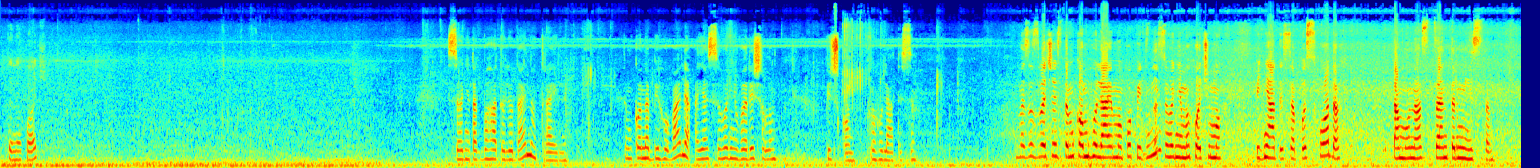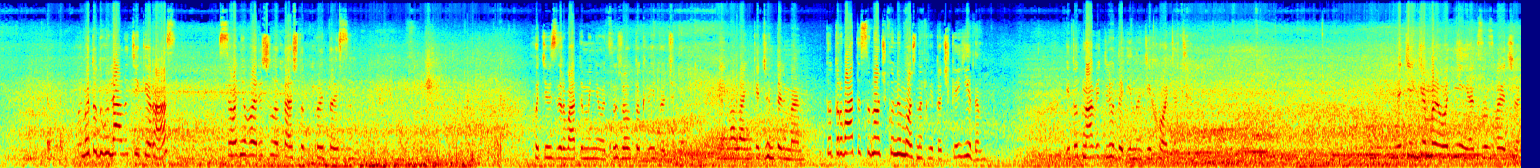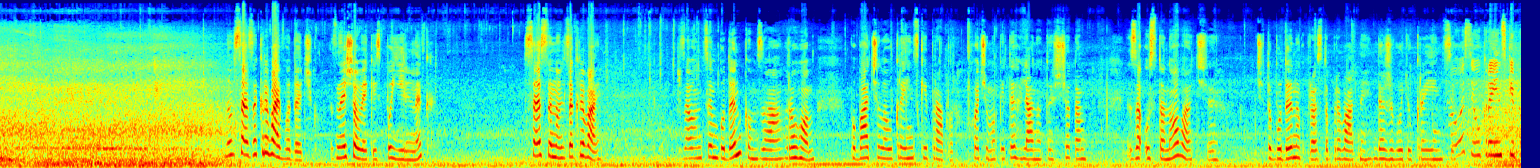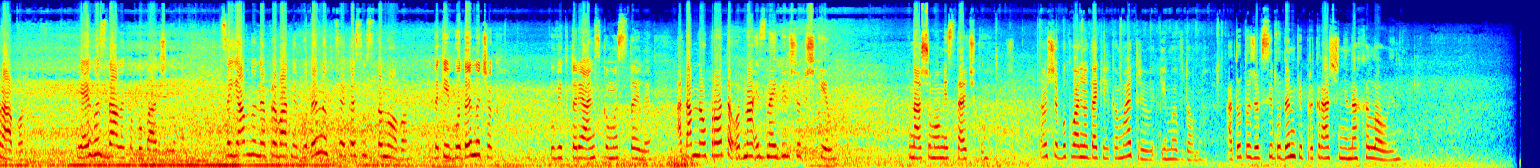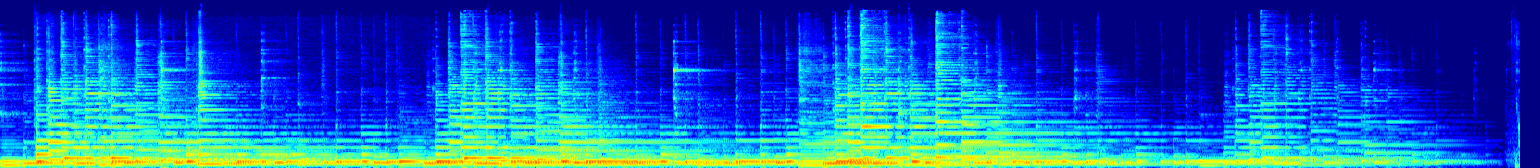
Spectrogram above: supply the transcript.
Ти не хочеш? Сьогодні так багато людей на трейлі. Тимко на бігувалі, а я сьогодні вирішила пішком прогулятися. Ми зазвичай з Тимком гуляємо по підмі. Сьогодні ми хочемо піднятися по сходах. Там у нас центр міста. Ми тут гуляли тільки раз. Сьогодні вирішили теж тут пройтися. Хотів зірвати мені оцю жовту квіточку. Мій маленький джентльмен. Тут рвати синочку не можна квіточки, їдемо. І тут навіть люди іноді ходять. Не тільки ми одні, як зазвичай. Ну все, закривай водичку. Знайшов якийсь поїльник. Все, синуль, закривай. За он цим будинком, за рогом, побачила український прапор. Хочемо піти глянути, що там за установа, чи, чи то будинок просто приватний, де живуть українці. А ось і український прапор. Я його здалека побачила. Це явно не приватний будинок, це якась установа. Такий будиночок у вікторіанському стилі. А там навпроти одна із найбільших шкіл в нашому містечку. Там ще буквально декілька метрів і ми вдома. А тут уже всі будинки прикрашені на Хеллоуін.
